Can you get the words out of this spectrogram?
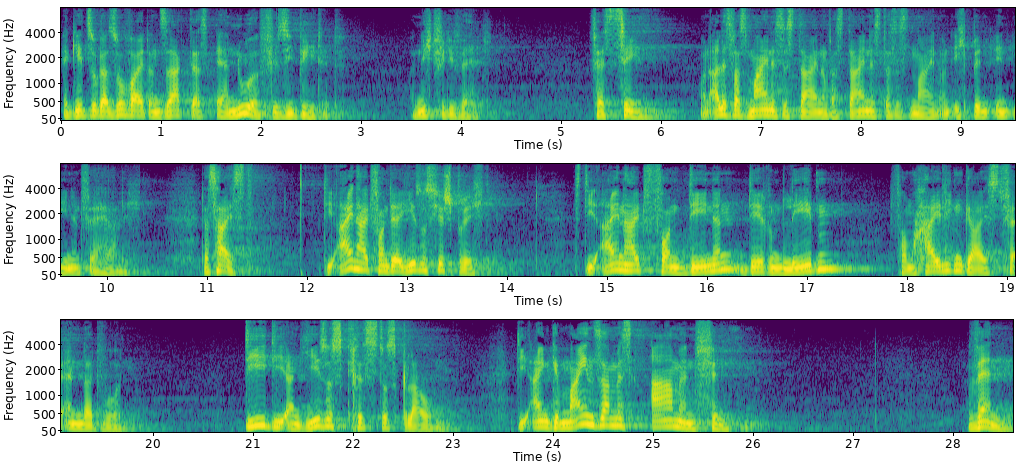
Er geht sogar so weit und sagt, dass er nur für sie betet und nicht für die Welt. Vers 10. Und alles, was mein ist, ist dein und was dein ist, das ist mein und ich bin in ihnen verherrlicht. Das heißt, die Einheit, von der Jesus hier spricht, ist die Einheit von denen, deren Leben vom Heiligen Geist verändert wurden. Die, die an Jesus Christus glauben, die ein gemeinsames Amen finden. Wenn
